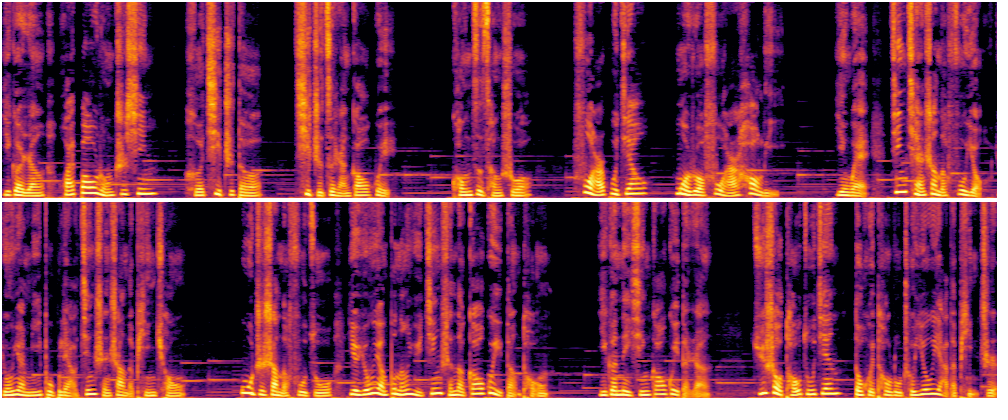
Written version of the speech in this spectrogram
一个人怀包容之心、和气之德，气质自然高贵。孔子曾说：“富而不骄，莫若富而好礼。”因为金钱上的富有永远弥补不了精神上的贫穷，物质上的富足也永远不能与精神的高贵等同。一个内心高贵的人，举手投足间都会透露出优雅的品质，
